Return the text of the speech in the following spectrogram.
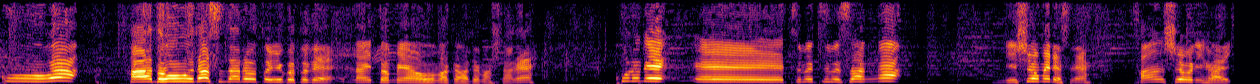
こは波動を出すだろうということでナイトメアをうまく当てましたね。これで、えー、つむつむさんが2勝目ですね。3勝2敗。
